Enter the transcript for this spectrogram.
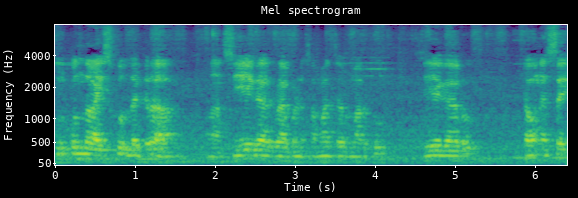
కురుకుంద హై స్కూల్ దగ్గర సిఏ గారికి రాబడిన సమాచారం మేరకు సిఏ గారు టౌన్ ఎస్ఐ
